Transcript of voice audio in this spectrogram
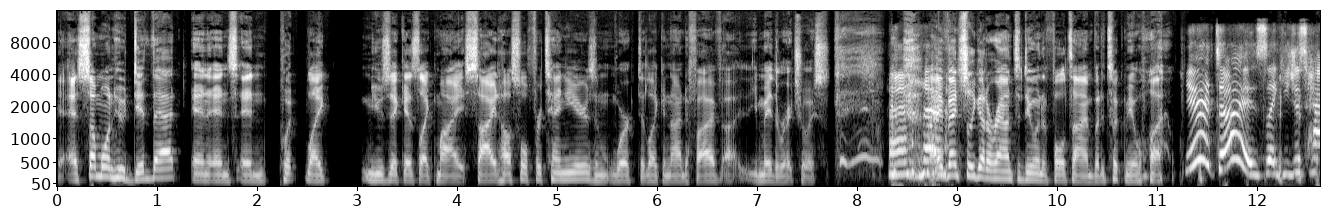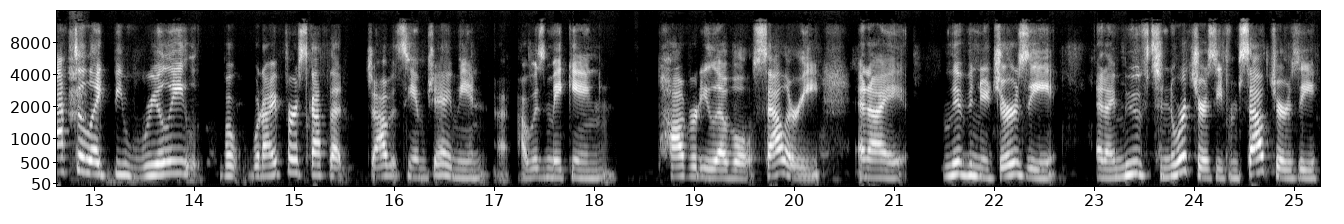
As someone who did that and and and put like music as like my side hustle for 10 years and worked at like a 9 to 5, uh, you made the right choice. I eventually got around to doing it full time, but it took me a while. Yeah, it does. Like you just have to like be really but when I first got that job at CMJ, I mean, I was making poverty level salary and I live in New Jersey and I moved to North Jersey from South Jersey,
